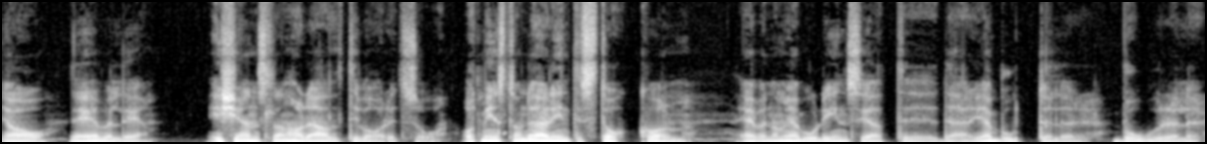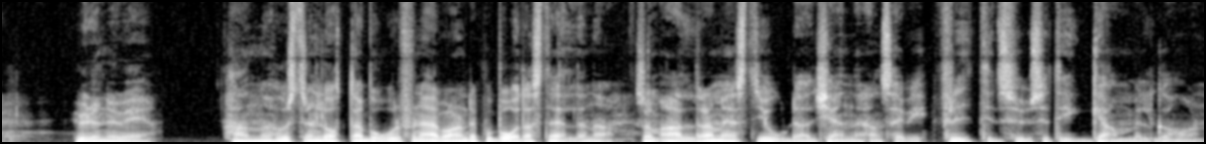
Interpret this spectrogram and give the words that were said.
Ja, det är väl det. I känslan har det alltid varit så. Åtminstone är det inte Stockholm, även om jag borde inse att det är där jag bott eller bor eller hur det nu är. Han och hustrun Lotta bor för närvarande på båda ställena. Som allra mest jordad känner han sig vid fritidshuset i Gammelgarn.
